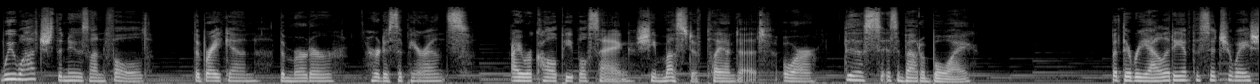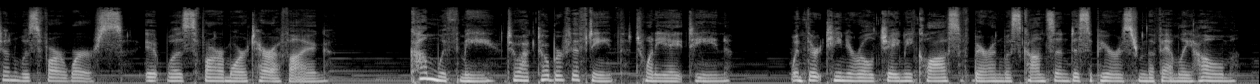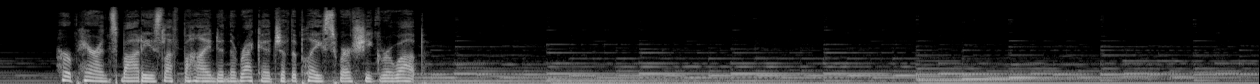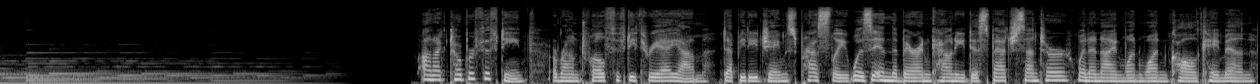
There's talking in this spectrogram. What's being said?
We watched the news unfold the break in, the murder, her disappearance. I recall people saying she must have planned it, or this is about a boy. But the reality of the situation was far worse. It was far more terrifying. Come with me to October 15th, 2018 when 13 year old Jayme Closs of Barron, Wisconsin disappears from the family home. Her parents' bodies left behind in the wreckage of the place where she grew up. On October 15th, around 12:53 a.m., Deputy James Presley was in the Barron County Dispatch Center when a 911 call came in.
